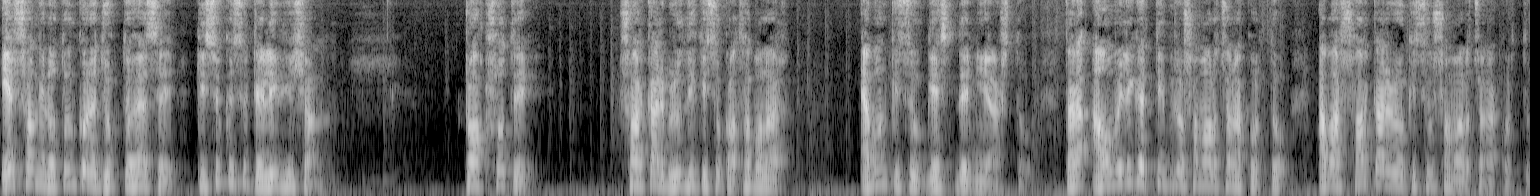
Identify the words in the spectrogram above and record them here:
এর সঙ্গে নতুন করে যুক্ত হয়েছে কিছু কিছু টেলিভিশন, টক শোতে সরকার বিরোধী কিছু কথা বলার এমন কিছু গেস্টদের নিয়ে আসতো। তারা আওয়ামী লীগের তীব্র সমালোচনা করত, আবার সরকারেরও কিছু সমালোচনা করত।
